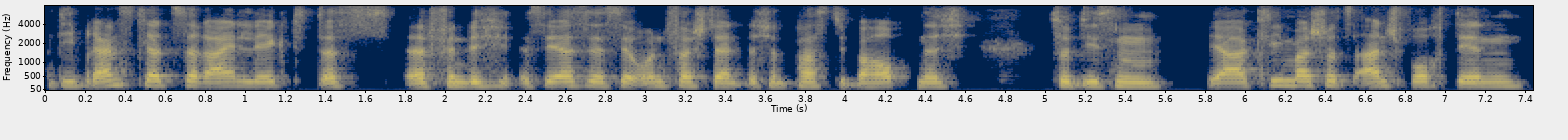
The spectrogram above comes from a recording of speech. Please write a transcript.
die Bremsklötze reinlegt, das äh, finde ich sehr, sehr, sehr unverständlich und passt überhaupt nicht zu diesem ja, Klimaschutzanspruch, den,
